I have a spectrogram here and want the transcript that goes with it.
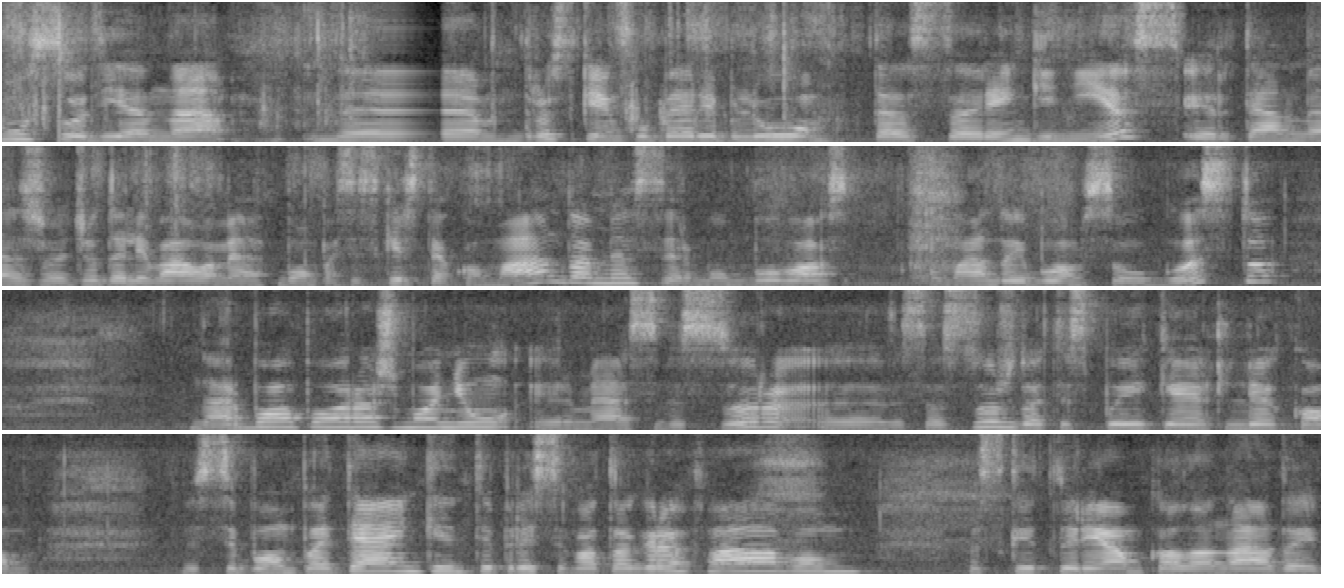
mūsų diena druskininkų beriblių tas renginys ir ten mes, žodžiu, dalyvavome, buvom pasiskirstę komandomis ir mums buvo, komandoje buvom su Augustu, dar buvo pora žmonių ir mes visur, e, visas užduotis puikiai atlikom, visi buvom patenkinti, prisifotografavom, paskui turėjom kolonadoje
